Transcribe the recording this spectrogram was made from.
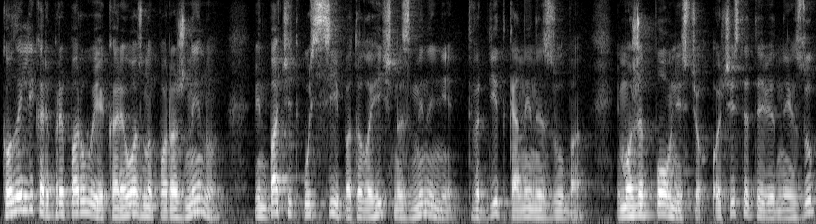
Коли лікар препарує каріозну порожнину, він бачить усі патологічно змінені тверді тканини зуба і може повністю очистити від них зуб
